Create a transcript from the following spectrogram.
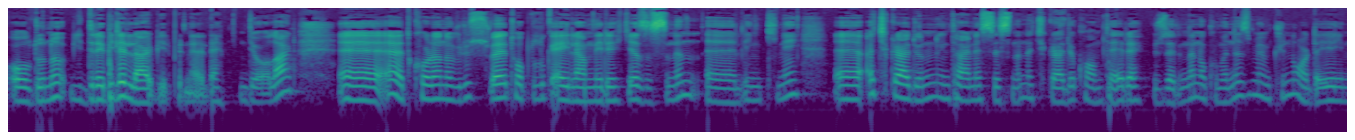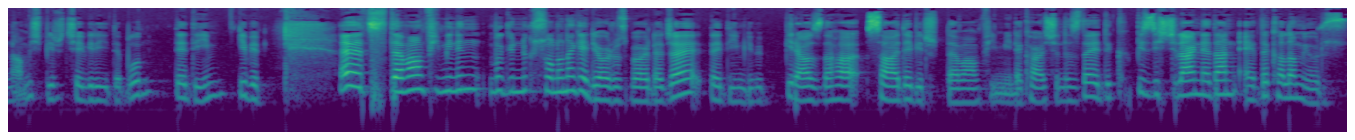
olduğunu bildirebilirler birbirlerine diyorlar. E, evet koronavirüs ve topluluk eylemleri yazısının e, linkini e, Açık Radyo'nun internet sitesinden açıkradyo.com.tr üzerinden okumanız mümkün. Türk'ün orada yayınlanmış bir çeviriydi bu dediğim gibi. Evet devam filminin bugünlük sonuna geliyoruz böylece. Dediğim gibi biraz daha sade bir devam filmiyle karşınızdaydık. Biz işçiler neden evde kalamıyoruz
